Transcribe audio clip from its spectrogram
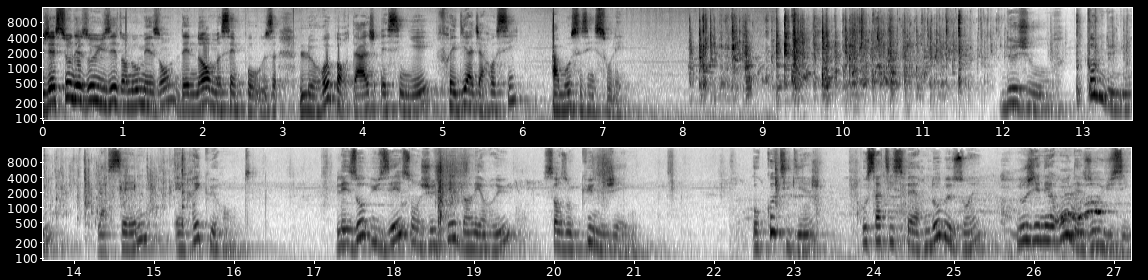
Gestion des eaux usées dans nos maisons, des normes s'imposent. Le reportage est signé Freddy Adjarossi, Amos Zinsoulé. De jour comme de nuit, la scène est récurrente. Les eaux usées sont jetées dans les rues sans aucune gêne. Au quotidien, pour satisfaire nos besoins, nous générons des eaux usées.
